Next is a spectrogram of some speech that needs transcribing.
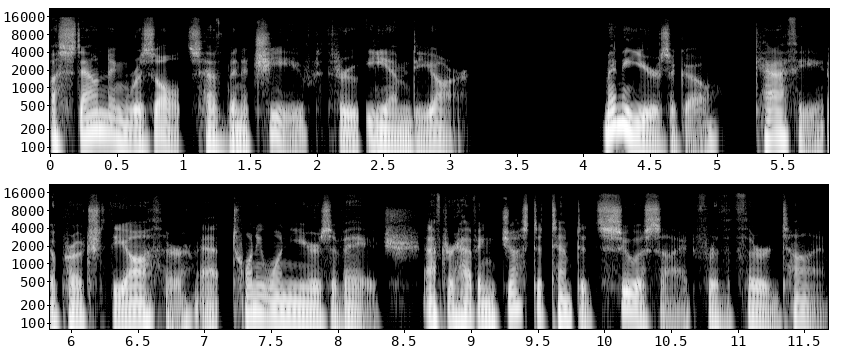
Astounding results have been achieved through EMDR. Many years ago, Kathy approached the author at 21 years of age after having just attempted suicide for the third time.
